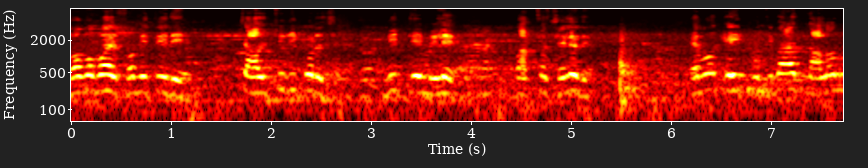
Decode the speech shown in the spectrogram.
সমবায় সমিতি নিয়ে চাল চুরি করেছে, মিড ডে মিলে, বাচ্চা ছেলেদের। এবং এই প্রতিবাদ লালন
